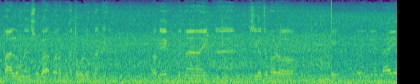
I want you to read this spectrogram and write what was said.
ipalong lang suga para mga tulog namin. Okay, good night and see you tomorrow. Hindi tayo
